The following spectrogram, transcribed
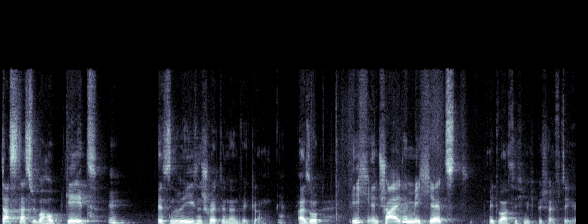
Dass das überhaupt geht, mhm ist ein Riesenschritt in der Entwicklung. Ja. Also ich entscheide mich jetzt, mit was ich mich beschäftige.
